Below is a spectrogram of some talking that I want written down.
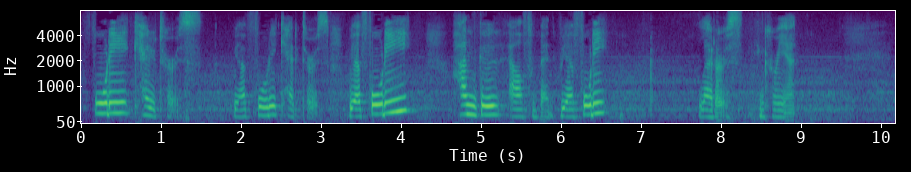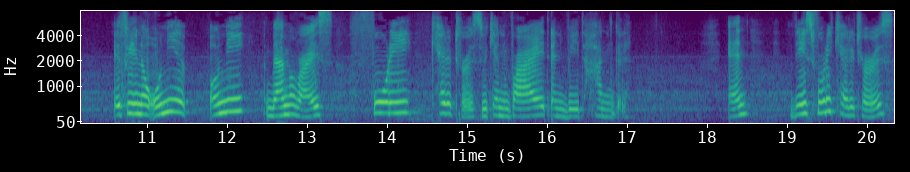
40 characters. We have 40 characters. We have 40 Hangul alphabet. We have 40 letters in Korean. If you know only only memorize 40 characters, we can write and read Hangul. And these 40 characters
